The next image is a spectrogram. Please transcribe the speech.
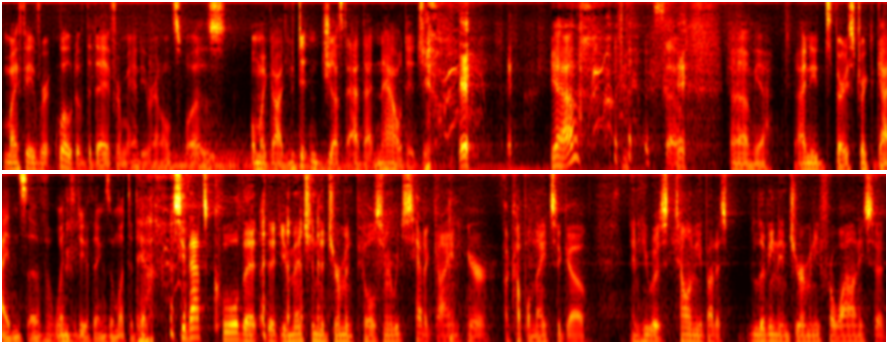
my favorite quote of the day from Andy Reynolds was, "Oh my God, you didn't just add that now, did you?" yeah. so, um, yeah, I need very strict guidance of when to do things and what to do. See, that's cool that that you mentioned the German Pilsner. We just had a guy in here a couple nights ago, and he was telling me about his living in Germany for a while, and he said,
